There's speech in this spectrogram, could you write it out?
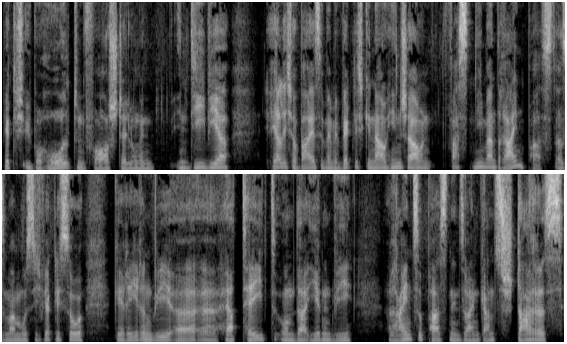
wirklich überholten Vorstellungen, in die wir ehrlicherweise, wenn wir wirklich genau hinschauen, fast niemand reinpasst. Also man muss sich wirklich so gerieren wie äh, äh, Herr Tate, um da irgendwie reinzupassen in so ein ganz starres,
